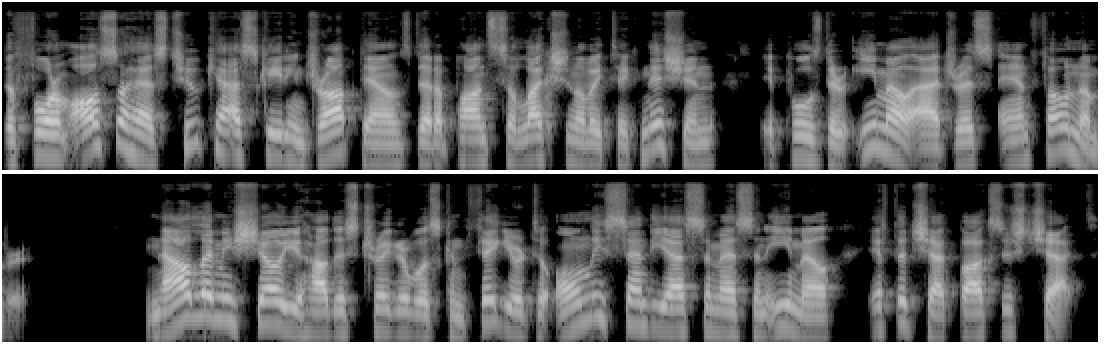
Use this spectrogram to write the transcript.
The form also has two cascading dropdowns that upon selection of a technician, it pulls their email address and phone number. Now let me show you how this trigger was configured to only send the SMS and email if the checkbox is checked.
